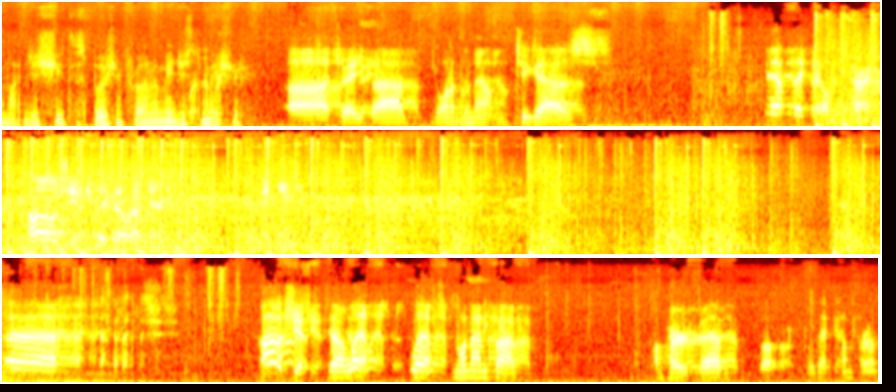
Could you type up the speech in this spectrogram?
might just shoot this bush in front of me just What to make sure. Uh, 285, going up the mountain. Two guys. Yep, they fell. Alright. Oh shit, they fell right there. Thank you. Uh. Oh shit, uh, left, left, 195. I'm hurt bad. Fuck, Where'd that come from?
